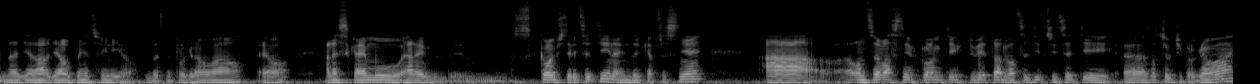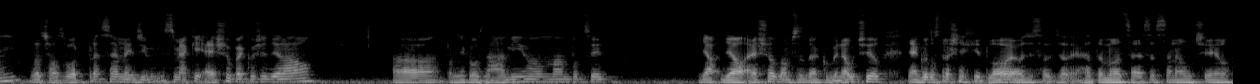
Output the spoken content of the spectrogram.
nedělal, dělal úplně něco jiného. Vůbec neprogramoval, jo. A dneska je mu, já nevím, kolem 40, nevím teďka přesně. A on se vlastně v kolem těch 29, 30 uh, začal učit programování, začal s WordPressem, nejdřív myslím nějaký e-shop jakože dělal, uh, pro někoho známýho mám pocit dělal, e-shop, tam se to jakoby naučil, nějak to strašně chytlo, jo, že se HTML, CSS se naučil,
